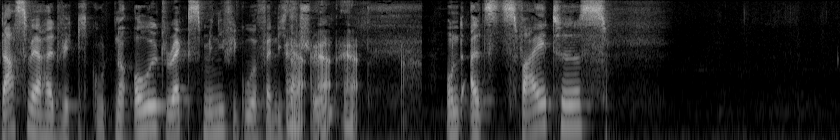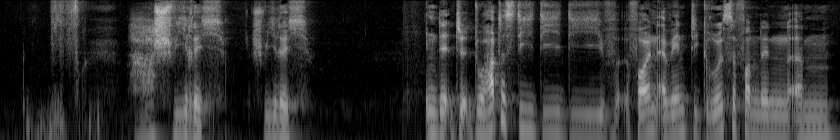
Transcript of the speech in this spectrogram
das wäre halt wirklich gut. Eine Old Rex Minifigur fände ich da ja, schön. Ja, ja. Und als zweites ah, schwierig, schwierig. De, du hattest die, die, die vorhin erwähnt, die Größe von den ähm,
